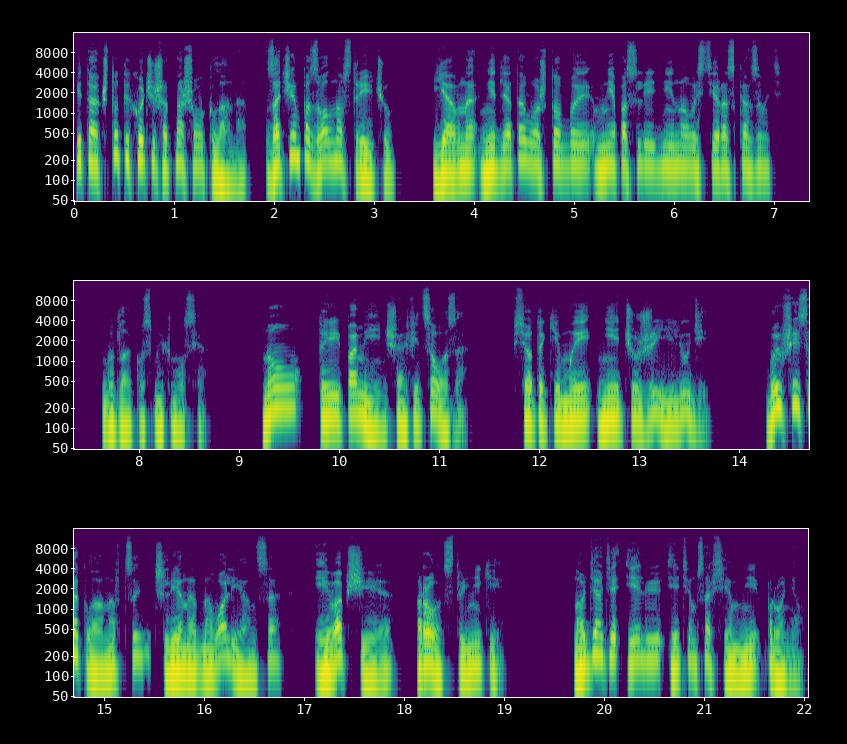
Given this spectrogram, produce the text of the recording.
«Итак, что ты хочешь от нашего клана? Зачем позвал навстречу? Явно не для того, чтобы мне последние новости рассказывать». Гудлак усмехнулся. «Ну, ты поменьше, официоза. Все-таки мы не чужие люди. Бывшие соклановцы, члены одного альянса и вообще родственники». Но дядя Элию этим совсем не пронял.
